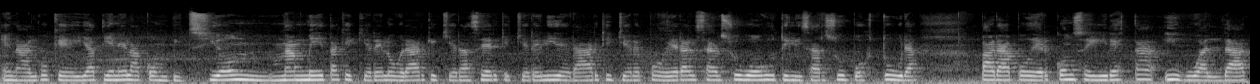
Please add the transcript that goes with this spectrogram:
en algo que ella tiene la convicción, una meta que quiere lograr, que quiere hacer, que quiere liderar, que quiere poder alzar su voz, utilizar su postura para poder conseguir esta igualdad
